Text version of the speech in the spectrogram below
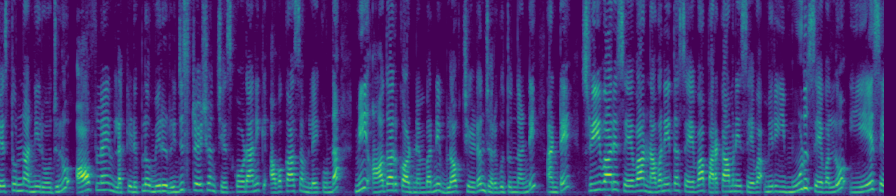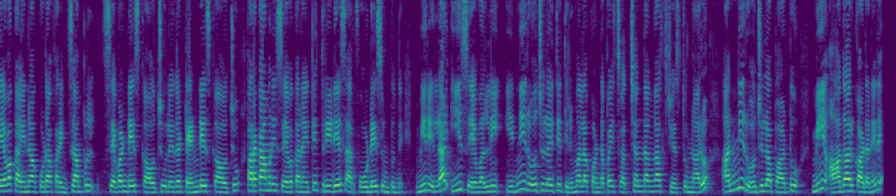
చేస్తున్న అన్ని రోజులు ఆఫ్లైన్ లక్కిడిపులో మీరు రిజిస్ట్రేషన్ చేసుకోవడానికి అవకాశం లేకుండా మీ ఆధార్ కార్డ్ నెంబర్ని బ్లాక్ చేయడం జరుగుతుందండి. అంటే శ్రీవారి సేవ నవనీత సేవ పరకామణి సేవ మీరు ఈ మూడు సేవల్లో ఏ సేవకైనా కూడా ఫర్ ఎగ్జాంపుల్ సెవెన్ డేస్ కావచ్చు లేదా టెన్ డేస్ కావచ్చు పరకామణి సేవకనైతే three days or four days ఉంటుంది. మీరు ఇలా ఈ సేవల్ని ఎన్ని రోజులైతే తిరుమల కొండపై స్వచ్ఛందంగా చేస్తున్నారో అన్ని రోజుల పాటు మీ ఆధార్ కార్డ్ అనేది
